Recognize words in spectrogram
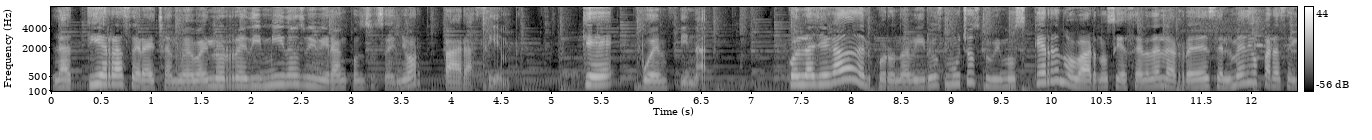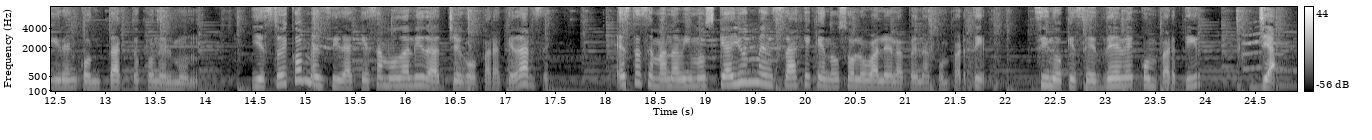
La tierra será hecha nueva y los redimidos vivirán con su Señor para siempre. ¡Qué buen final! Con la llegada del coronavirus muchos tuvimos que renovarnos y hacer de las redes el medio para seguir en contacto con el mundo. Y estoy convencida que esa modalidad llegó para quedarse. Esta semana vimos que hay un mensaje que no solo vale la pena compartir, sino que se debe compartir ya.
